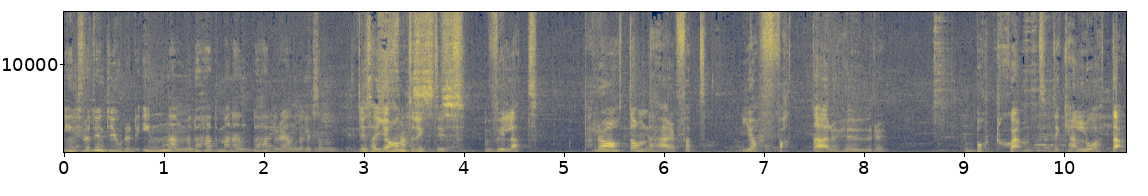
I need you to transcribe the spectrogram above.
Inte för att du inte gjorde det innan men då hade, man en, då hade du ändå liksom Det är så jag har inte riktigt velat prata om det här för att jag fattar hur bortskämt det kan låta.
